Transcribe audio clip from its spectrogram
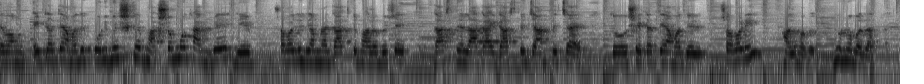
এবং এটাতে আমাদের পরিবেশকে ভারসাম্য থাকবে যে সবাই যদি আমরা গাছকে ভালোবেসে গাছকে লাগাই গাছকে জানতে চাই তো সেটাতে আমাদের সবারই ভালো হবে। ধন্যবাদ আপনাকে।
